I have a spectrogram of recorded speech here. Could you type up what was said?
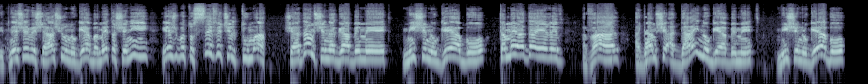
מפני שבשעה שהוא נוגע במת השני, יש בו תוספת של טומאה, שאדם שנגע במת, מי שנוגע בו, טמא עד הערב, אבל אדם שעדיין נוגע במת, מי שנוגע בו,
